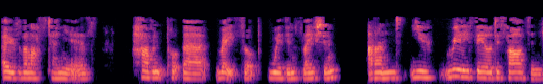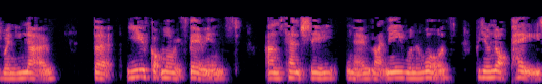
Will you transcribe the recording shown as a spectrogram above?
over the last 10 years haven't put their rates up with inflation. And you really feel disheartened when you know that you've got more experience and potentially, you know, like me, won awards, but you're not paid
